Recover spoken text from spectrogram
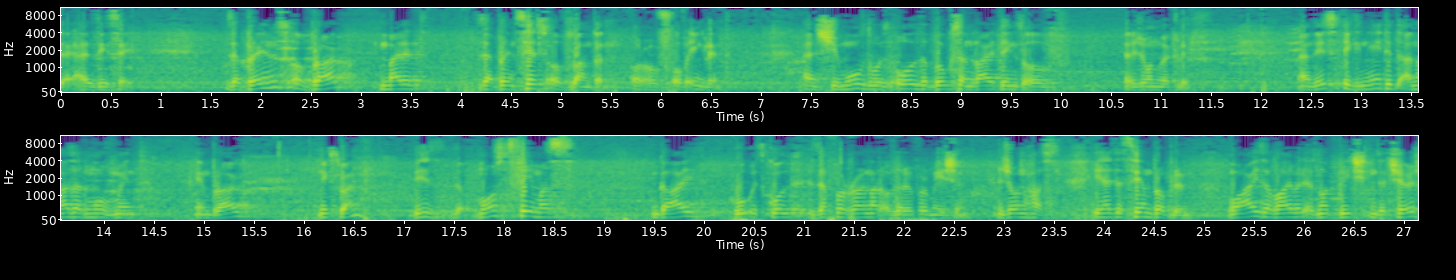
as they say the Prince of Prague married the Princess of London or of, of England, and she moved with all the books and writings of uh, John Wycliffe. And this ignited another movement in Prague. Next one. This is the most famous guy who is called the forerunner of the Reformation, John Huss. He has the same problem. Why the Bible is not preached in the church?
